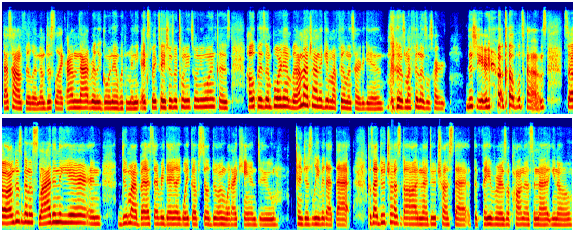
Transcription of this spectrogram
That's how I'm feeling. I'm just like, I'm not really going in with many expectations for 2021 because hope is important, but I'm not trying to get my feelings hurt again because my feelings was hurt this year a couple times. So I'm just gonna slide in the year and do my best every day, like wake up still doing what I can do and just leave it at that because i do trust god and i do trust that the favor is upon us and that you know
